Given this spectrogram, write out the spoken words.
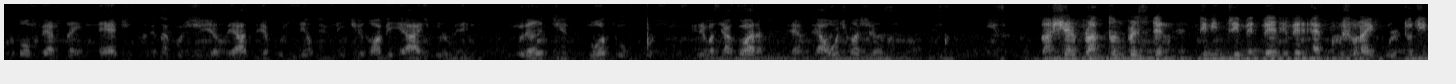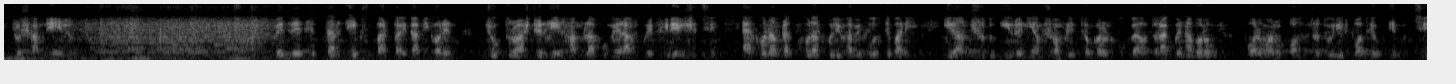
por uma oferta inédita, pedagogia no EAD por R$ 129 reais por mês. Durante todo o curso. Inscreva-se agora. Essa é a última chance. রাশিয়ার প্রাক্তন প্রেসিডেন্ট দিমিত্রি মেদভেদেভের এক ঘোষণায় উল্টো চিত্র সামনে এলো মেদভেদেভ তার এক্স বার্তায় দাবি করেন, যুক্তরাষ্ট্রের এই হামলা বুমেরাং হয়ে ফিরে এসেছে। এখন আমরা খোলাখুলি ভাবে বলতে পারি, ইরান শুধু ইউরেনিয়াম সমৃদ্ধকরণ অব্যাহত রাখবে না, বরং পরমাণু অস্ত্র তৈরির পথেও এগুচ্ছে।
